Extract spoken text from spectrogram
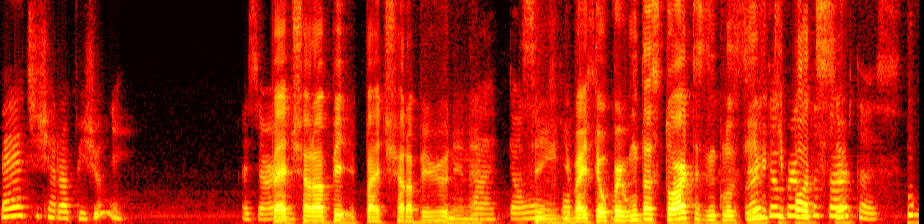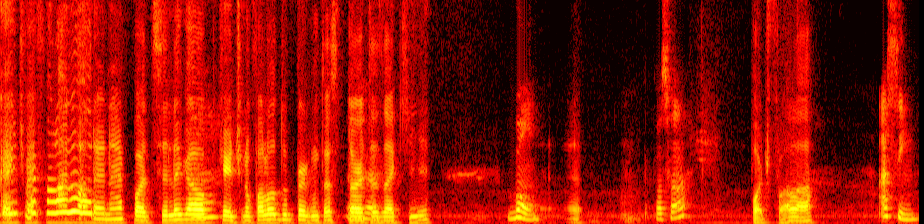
Pet, Xarope e Juni? A ordem? Pet Xarap, Pet Xarap Juni, né? Ah, então... Sim, e vai ter o Perguntas Tortas, inclusive, que o pode ser Tortas. o que a gente vai falar agora, né? Pode ser legal, É. porque a gente não falou do Perguntas Tortas aqui. Bom, É. posso falar? Pode falar. Assim,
